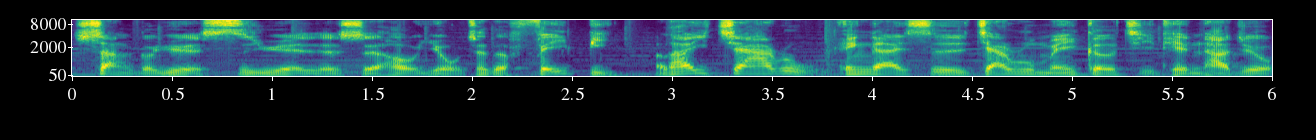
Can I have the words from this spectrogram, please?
上个月四月的时候有这个菲比，他一加入，应该是加入没隔几天，他就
